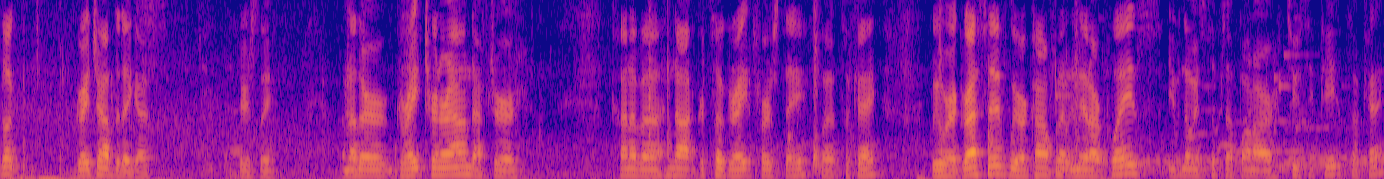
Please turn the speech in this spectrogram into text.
Look, great job today, guys. Seriously, another great turnaround after kind of a not so great first day, but it's okay. We were aggressive. We were confident. We made our plays, even though we slipped up on our 2CP. It's okay.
